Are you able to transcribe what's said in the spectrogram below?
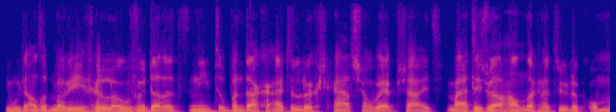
je moet altijd maar weer geloven dat het niet op een dag uit de lucht gaat, zo'n website. Maar het is wel handig natuurlijk om...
